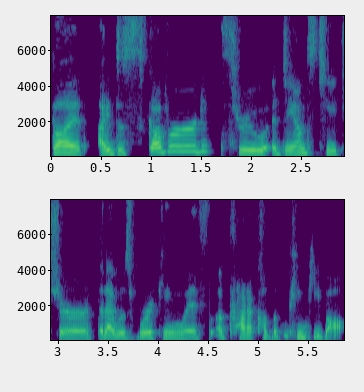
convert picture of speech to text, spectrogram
but i discovered through a dance teacher that i was working with a product called the pinky ball.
